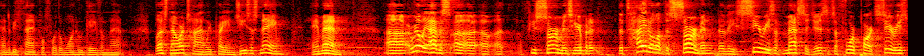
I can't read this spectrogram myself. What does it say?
and to be thankful for the one who gave them that. Bless now our time, we pray in Jesus' name. Amen. Uh, really, I have a, a, a, a, few sermons here, but the title of the sermon, the series of messages, it's a four part series,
